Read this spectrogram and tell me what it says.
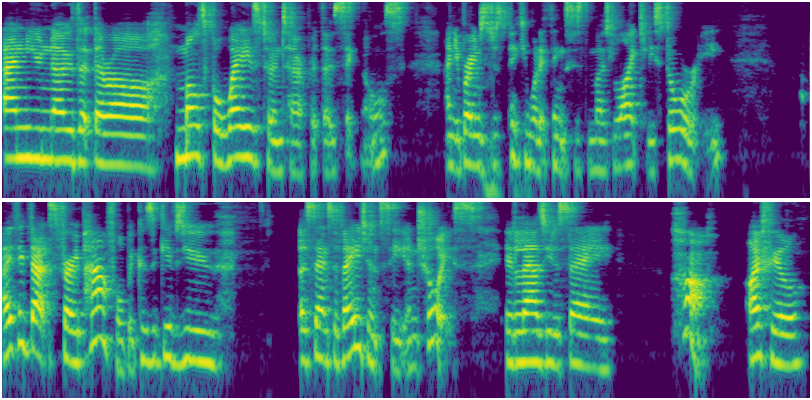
And you know that there are multiple ways to interpret those signals, and your brain is mm-hmm. just picking what it thinks is the most likely story. I think that's very powerful because it gives you a sense of agency and choice. It allows you to say, huh, I feel,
